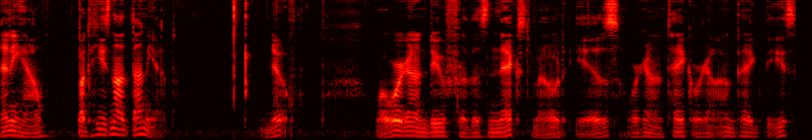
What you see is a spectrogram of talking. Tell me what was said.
Anyhow, but he's not done yet. No. What we're going to do for this next mode is we're going to take, we're going to unpeg these.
